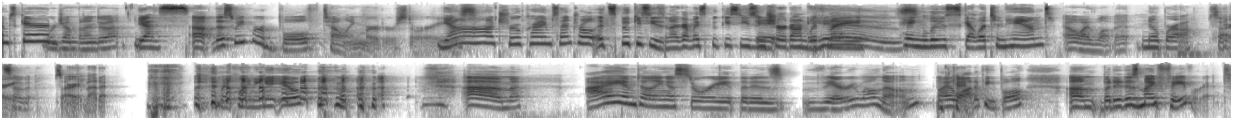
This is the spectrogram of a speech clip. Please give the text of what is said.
I'm scared. We're jumping into it. yes. Uh, this week we're both telling murder stories. Yeah, True Crime Central. It's spooky season. I got my spooky season It shirt on with is. my hang loose skeleton hand. Oh, I love it. No bra. Sorry. so good. Sorry about it. Am I pointing at you? Um, I am telling a story that is very well known by Okay. a lot of people, um, but it is my favorite.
